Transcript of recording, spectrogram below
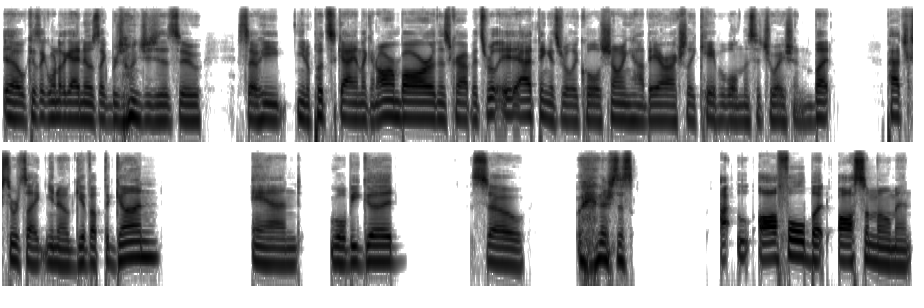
because like one of the guy knows like Brazilian Jiu Jitsu. So he, you know, puts the guy in like an armbar and this crap. It's really, I think it's really cool showing how they are actually capable in this situation. But Patrick Stewart's like, you know, give up the gun and we'll be good. So there's this uh, awful but awesome moment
